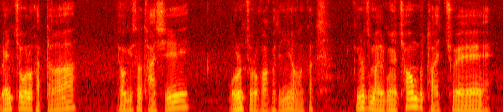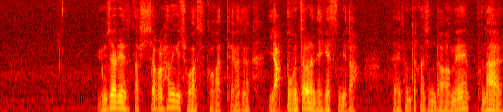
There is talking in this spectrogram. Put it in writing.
왼쪽으로 갔다가 여기서 다시 오른쪽으로 가거든요. 그러니까 이러지 말고 그냥 처음부터 애초에 이 자리에서 딱 시작을 하는 게 좋았을 것 같아요. 그래서 이 앞부분 잘라내겠습니다. 자, 선택하신 다음에 분할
